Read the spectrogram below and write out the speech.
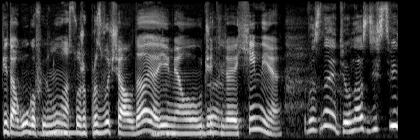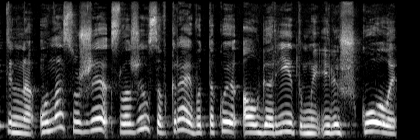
педагогов, mm-hmm. ну, у нас уже прозвучало, да, mm-hmm. имя учителя да. химии. Вы знаете, у нас действительно, у нас уже сложился в крае вот такой алгоритм или школы,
